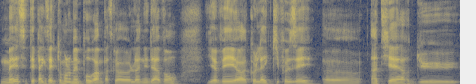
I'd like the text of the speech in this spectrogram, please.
mais c'était pas exactement le même programme parce que l'année d'avant, il y avait un collègue qui faisait euh, un tiers du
